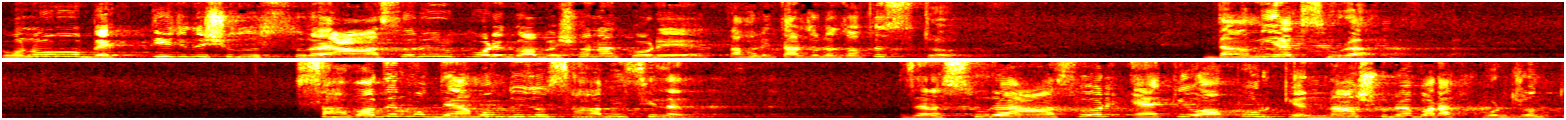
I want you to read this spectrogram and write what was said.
কোনো ব্যক্তি যদি শুধু সুরায় আসরের উপরে গবেষণা করে, তাহলে তার জন্য যথেষ্ট। দামি এক সুরা। সাহাবাদের মধ্যে এমন দুজন সাহাবি ছিলেন, যারা সুরা আসর একে অপরকে না শোনাবার আগ পর্যন্ত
